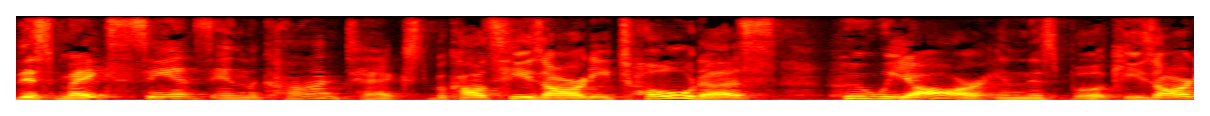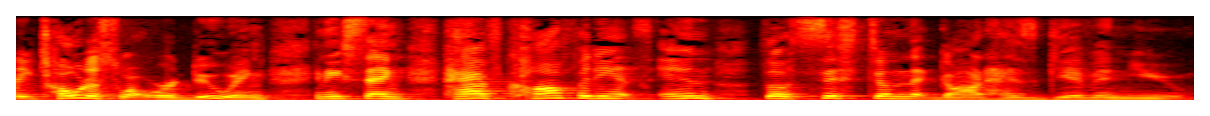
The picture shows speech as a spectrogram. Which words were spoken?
This makes sense in the context because he's already told us who we are in this book. He's already told us what we're doing, and he's saying, have confidence in the system that God has given you.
